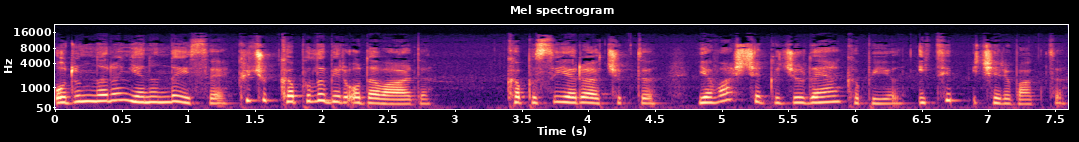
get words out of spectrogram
odunların yanında ise küçük kapılı bir oda vardı. Kapısı yarı açıktı. Yavaşça gıcırdayan kapıyı itip içeri baktı.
